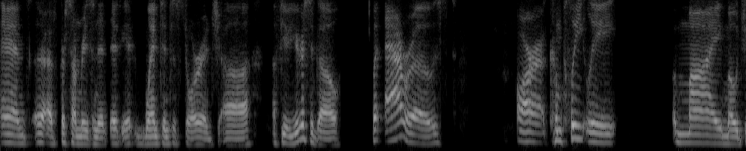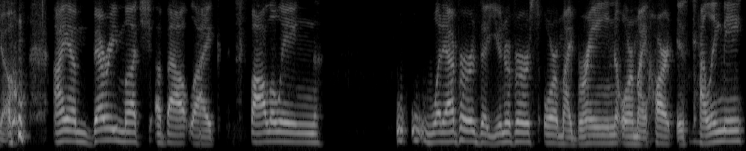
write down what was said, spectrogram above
and uh, for some reason it, it, it went into storage uh, a few years ago. But arrows are completely my mojo. I am very much about like following whatever the universe or my brain or my heart is telling me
